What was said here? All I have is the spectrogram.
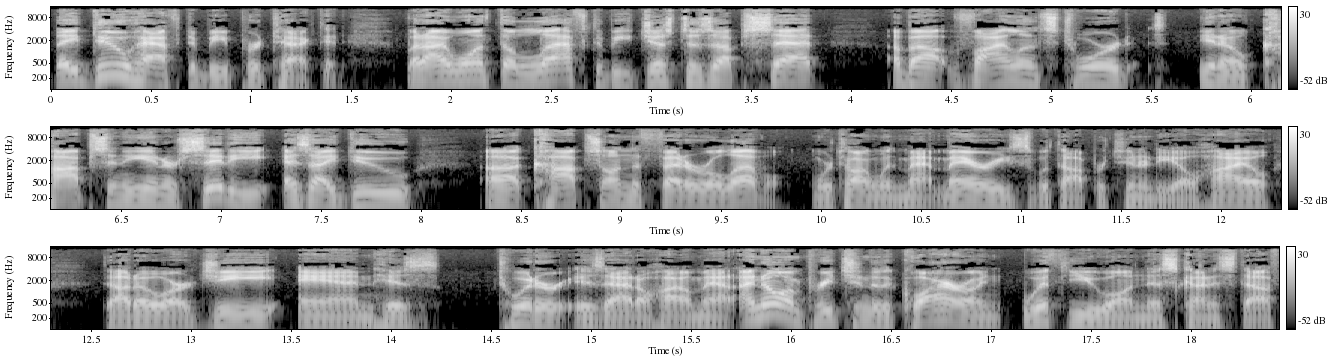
They do have to be protected. But I want the left to be just as upset about violence toward, you know, cops in the inner city as I do uh, cops on the federal level. We're talking with Matt Mayer's with Opportunity Ohio org, and his Twitter is at Ohio Matt. I know I'm preaching to the choir on, with you on this kind of stuff,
